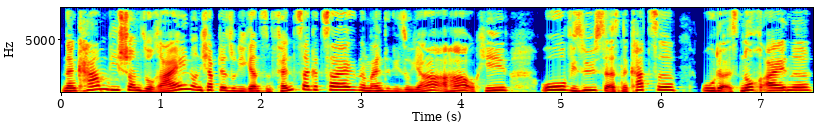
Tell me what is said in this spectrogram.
dann kamen die schon so rein und ich habe dir so die ganzen Fenster gezeigt und dann meinte die so, ja, aha, okay, oh, wie süß, da ist eine Katze, oh, da ist noch eine.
